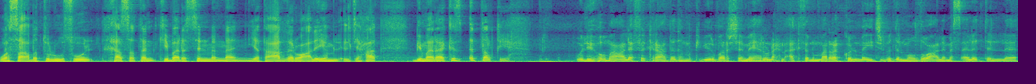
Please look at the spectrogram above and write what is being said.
وصعبة الوصول خاصة كبار السن ممن يتعذر عليهم الالتحاق بمراكز التلقيح. واللي هما على فكرة عددهم كبير برشا ماهر ونحن أكثر من مرة كل ما يتجبد الموضوع على مسألة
